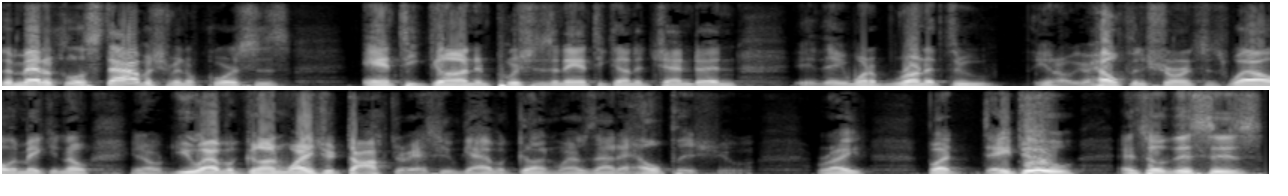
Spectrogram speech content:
the medical establishment, of course, is anti-gun and pushes an anti-gun agenda, and they want to run it through, you know, your health insurance as well, and make you know, you know, you have a gun. Why does your doctor ask you if you have a gun? Why is that a health issue, right? But they do, and so this is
